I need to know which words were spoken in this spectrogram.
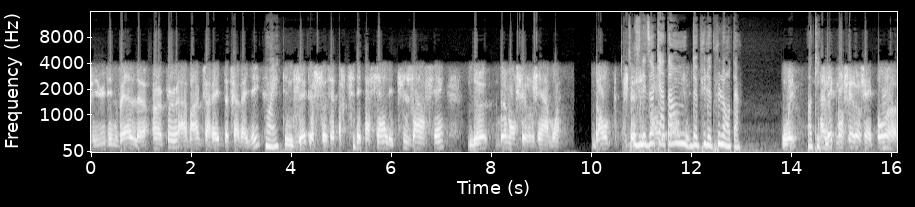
j'ai eu des nouvelles euh, un peu avant que j'arrête de travailler qui me disaient que je faisais partie des patients les plus anciens de, de mon chirurgien à moi. Donc, Vous voulez dire qu'attendre depuis le plus longtemps? Oui. Avec mon chirurgien, pas,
